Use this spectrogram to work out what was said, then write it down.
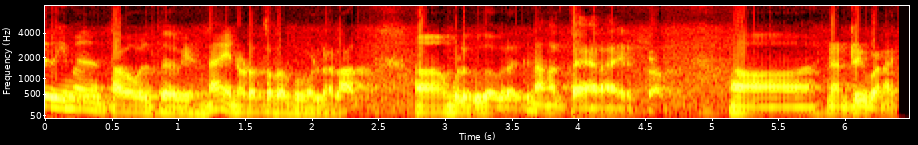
மேலதிகமான தகவல் தேவைன்னா என்னோட தொடர்பு கொள்ளலாம். உங்களுக்கு உதவுறதுக்கு நாங்கள் தயாராக இருக்கிறோம். நன்றி வணக்கம்.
